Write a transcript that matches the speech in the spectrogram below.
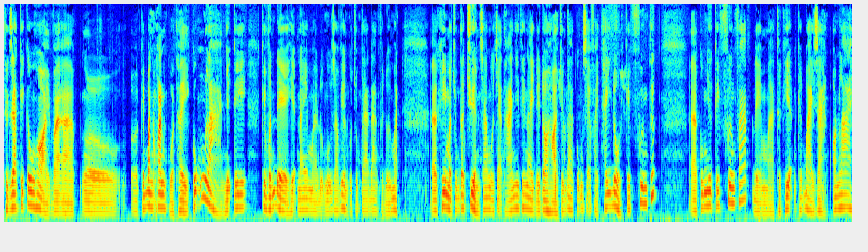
Thực ra cái câu hỏi và uh, cái băn khoăn của thầy cũng là những cái cái vấn đề hiện nay mà đội ngũ giáo viên của chúng ta đang phải đối mặt. Uh, khi mà chúng ta chuyển sang một trạng thái như thế này để đòi hỏi chúng ta cũng sẽ phải thay đổi cái phương thức à, cũng như cái phương pháp để mà thực hiện cái bài giảng online.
